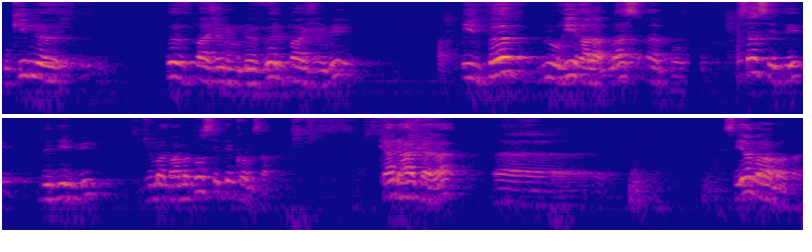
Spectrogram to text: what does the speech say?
ou qui ne peuvent pas jeûner, ou ne veulent pas jeûner, ils peuvent nourrir à la place un pauvre. Ça, c'était le début du mois de Ramadan, c'était comme ça. كان هكذا صيام رمضان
